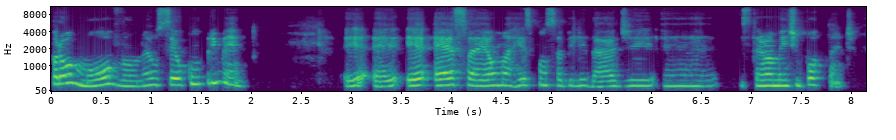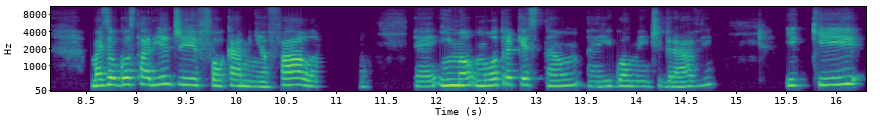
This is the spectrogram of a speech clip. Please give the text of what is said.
promovam né, o seu cumprimento. É, é, é essa é uma responsabilidade é, extremamente importante. Mas eu gostaria de focar minha fala é, em uma, uma, outra questão é, igualmente grave, e que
